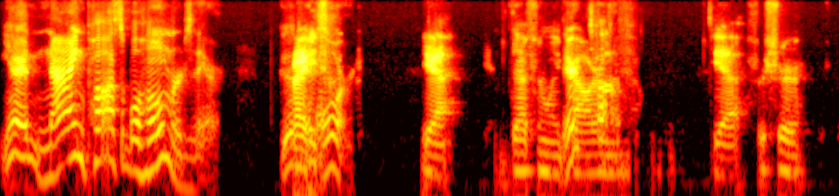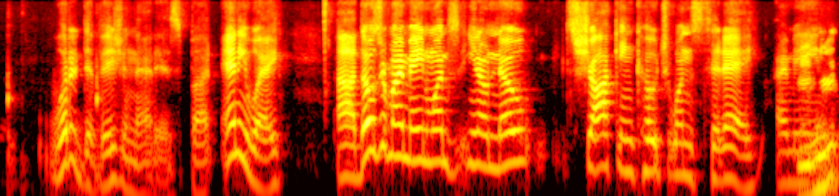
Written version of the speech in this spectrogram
You had nine possible homers there. Good right. lord. Yeah, definitely. They're tough. Yeah, for sure. What a division that is. But anyway, uh, those are my main ones. You know, no shocking coach ones today. I mean, mm-hmm.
